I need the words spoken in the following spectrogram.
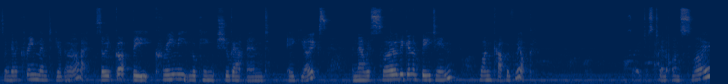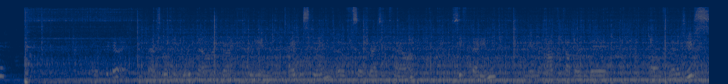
So I'm going to cream them together now. Right. So we've got the creamy looking sugar and egg yolks, and now we're slowly going to beat in one cup of milk. So just turn it on slow. Off we go. That's looking good. Now I'm going to put in a tablespoon of self-raising flour, sift that in, and then the there of lemon juice.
